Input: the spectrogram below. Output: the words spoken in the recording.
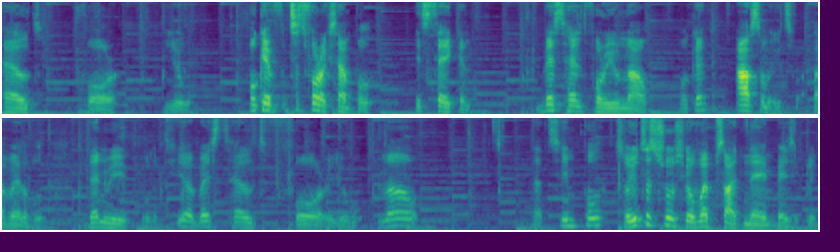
health for you. Okay just for example it's taken. Best health for you now okay? Awesome it's available. Then we put it here best health for you now. That's simple. So you just choose your website name basically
